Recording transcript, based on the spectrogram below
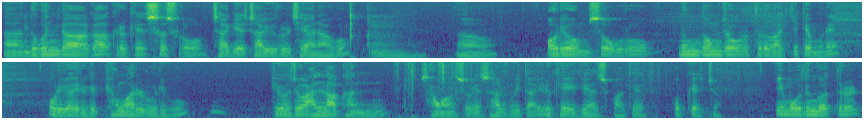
아, 누군가가 그렇게 스스로 자기의 자유를 제한하고 어, 어려움 속으로 능동적으로 들어갔기 때문에 우리가 이렇게 평화를 누리고 비교적 안락한 상황 속에 살고 있다 이렇게 얘기할 수밖에 없겠죠. 이 모든 것들을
